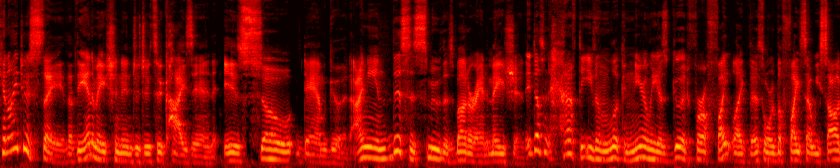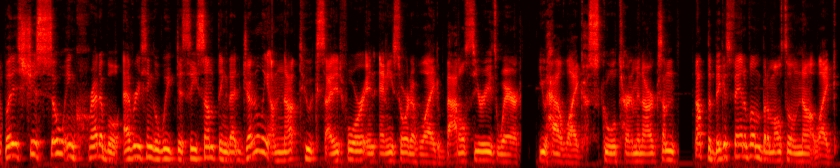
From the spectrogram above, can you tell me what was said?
Can I just say that the animation in Jujutsu Kaisen is so damn good? I mean, this is smooth as butter animation. It doesn't have to even look nearly as good for a fight like this or the fights that we saw, but it's just so incredible every single week to see something that generally I'm not too excited for in any sort of like battle series where you have like school tournament arcs. I'm not the biggest fan of them, but I'm also not like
